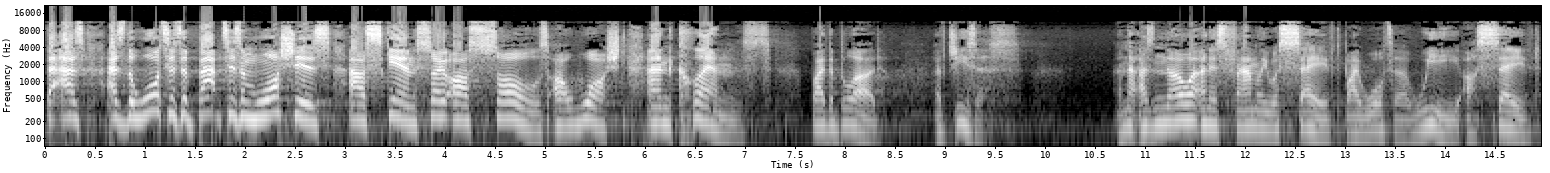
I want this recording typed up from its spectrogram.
That as, as the waters of baptism washes our skin, so our souls are washed and cleansed by the blood of Jesus. And that as Noah and his family were saved by water, we are saved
